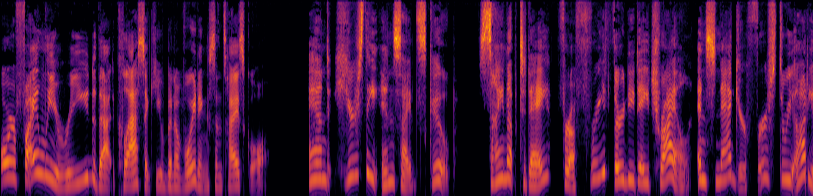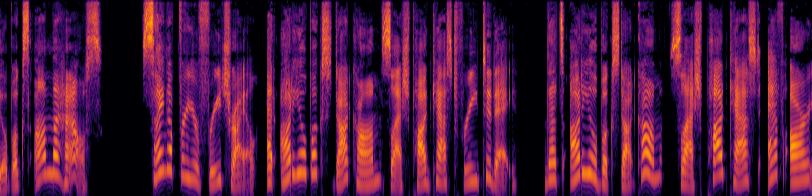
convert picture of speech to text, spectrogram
or finally read that classic you've been avoiding since high school. And here's the inside scoop. Sign up today for a free 30-day trial and snag your first 3 audiobooks on the house. Sign up for your free trial at audiobooks.com slash podcast free today. That's audiobooks.com slash podcast F R E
